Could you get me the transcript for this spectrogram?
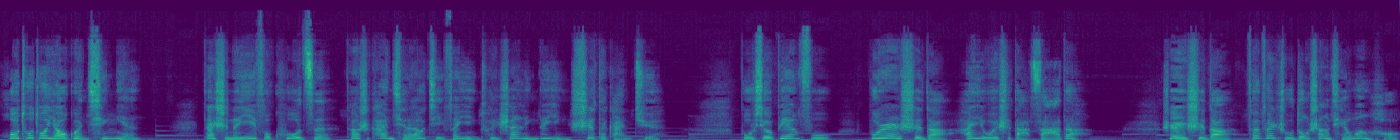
活脱脱摇滚青年。但是那衣服裤子倒是看起来有几分隐退山林的隐士的感觉，不修边幅，不认识的还以为是打杂的，认识的纷纷主动上前问候。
